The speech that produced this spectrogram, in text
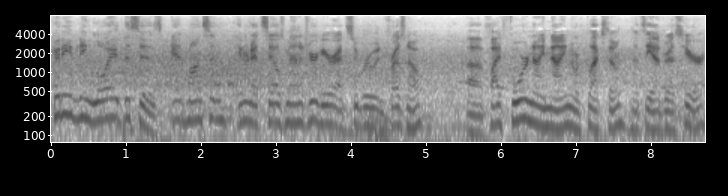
Good evening, Lloyd. This is Ed Monson, Internet Sales Manager here at Subaru in Fresno. Uh, 5499 North Blackstone, that's the address here.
